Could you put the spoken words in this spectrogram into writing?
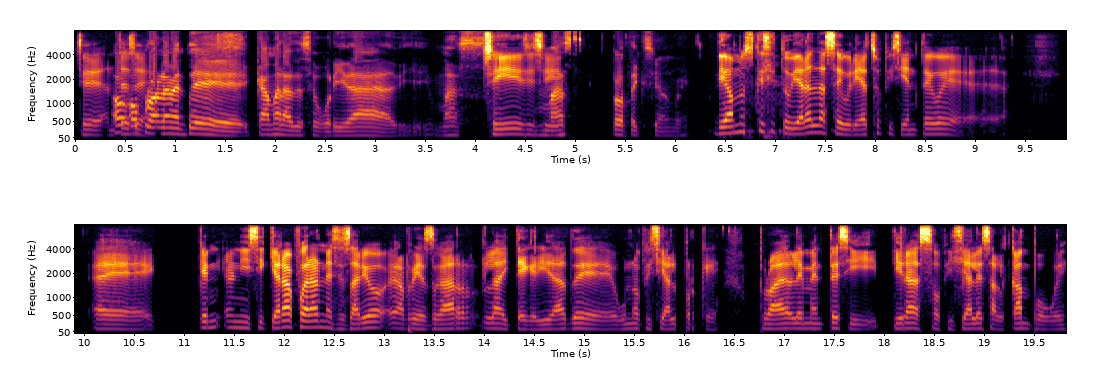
Sí, O, antes o de... probablemente cámaras de seguridad y más, Sí, sí, sí. más protección, güey. digamos que si tuvieras la seguridad suficiente, güey, eh, que ni, ni siquiera fuera necesario arriesgar la integridad de un oficial, porque probablemente si tiras oficiales al campo, güey,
